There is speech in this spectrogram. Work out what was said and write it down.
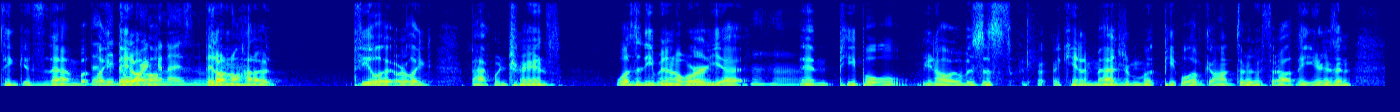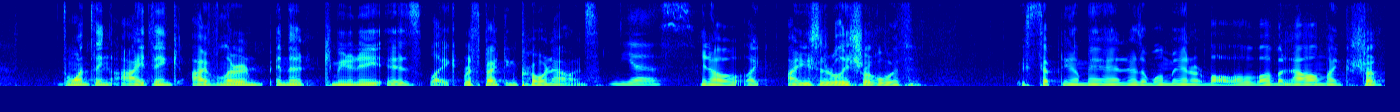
think is them, but that like they they don't don't know them they don't know how to feel it or like back when trans wasn't even in a word yet. Mhm. and people you know it was just i can't imagine what people have gone through throughout the years. And the one thing i think i've learned in the community is like respecting pronouns. Yes. you know like i used to really struggle with accepting a man as a woman or blah blah blah blah. But now i'm like struggle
